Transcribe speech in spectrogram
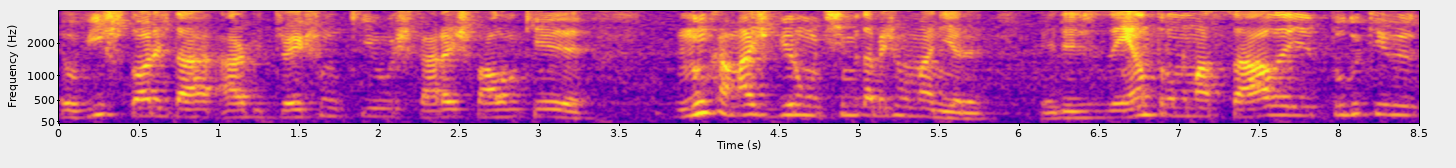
eu vi histórias da arbitration que os caras falam que nunca mais viram um time da mesma maneira. Eles entram numa sala e tudo que.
